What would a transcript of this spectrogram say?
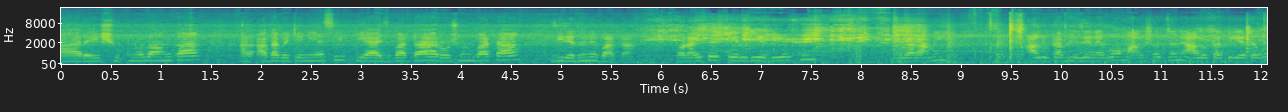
আর এই শুকনো লঙ্কা আর আদা বেটে নিয়েছি, পেঁয়াজ বাটা, রসুন বাটা, জিরে ধনে বাটা। কড়াইতে তেল দিয়ে দিয়েছি। এবার আমি আলুটা ভেজে নেব। মাংসের জন্য আলুটা দিয়ে দেবো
